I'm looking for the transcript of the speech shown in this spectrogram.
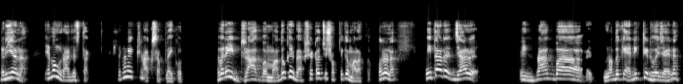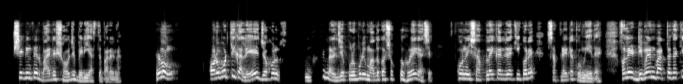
হরিয়ানা এবং রাজস্থান সেখানে ট্রাক সাপ্লাই করত এবার এই ড্রাগ বা মাদকের ব্যবসাটা হচ্ছে সব থেকে মারাত্মক। কেননা এটার যার এই ড্রাগ বা মাদকে অ্যাডিক্টেড হয়ে যায় না, সে কিন্তু এর বাইরে সহজে বেরিয়ে আসতে পারে না। এবং পরবর্তীকালে যখন যে পুরোপুরি মাদকাসক্ত হয়ে গেছে তখন এই সাপ্লাইকারীরা কি করে? সাপ্লাইটা কমিয়ে দেয়। ফলে ডিমান্ড বাড়তে থাকে,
